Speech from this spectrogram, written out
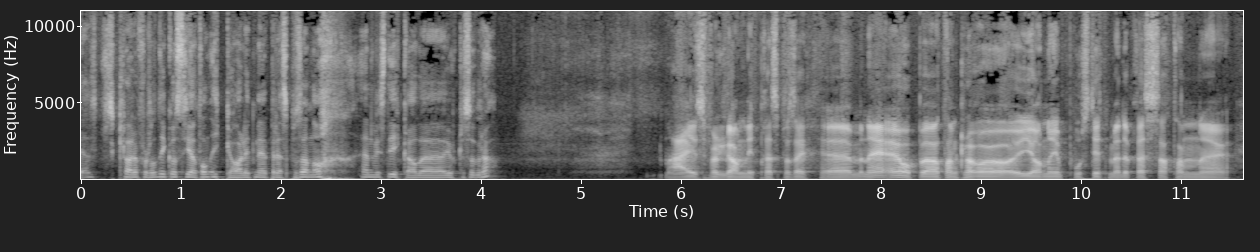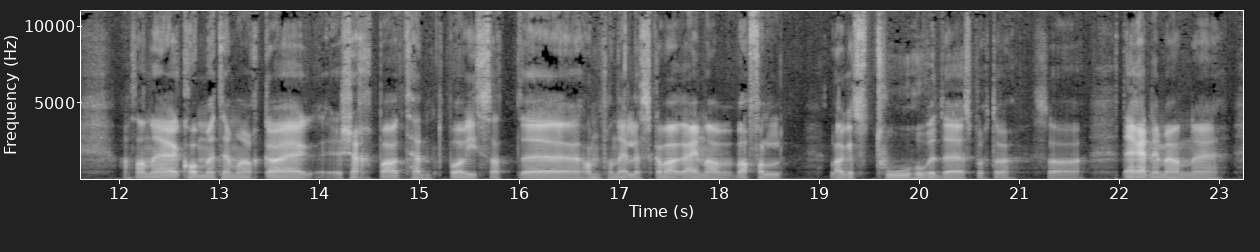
jeg, klarer fortsatt ikke å si at han ikke har litt mer press på seg nå enn hvis de ikke hadde gjort det så bra. Nei, selvfølgelig har han litt press på seg. Eh, men jeg, jeg, håper at han klarer å gjøre noe positivt med det presset. At han, at han kommer til Mallorca er skjerpa og tent på å vise at han fremdeles skal være en av i hvert fall lagets to hovedspurtere. Så det regner jeg med, han, eh,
